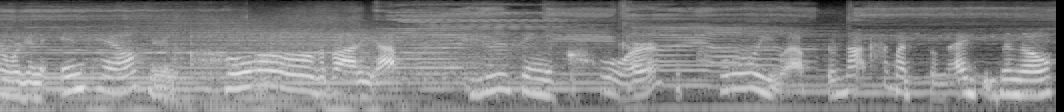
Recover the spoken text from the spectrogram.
And we're going to inhale. You're to pull the body up using the core to pull you up. So not so much the legs, even though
